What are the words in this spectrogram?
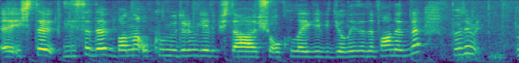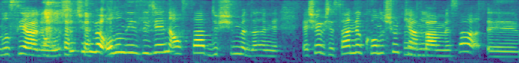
e, işte lisede bana okul müdürüm gelip işte Aa, şu okulla ilgili videonu izledim falan dediğinde böyle nasıl yani olmuştu çünkü ben onun izleyeceğini asla düşünmeden hani ya şöyle bir şey seninle konuşurken ben mesela e,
